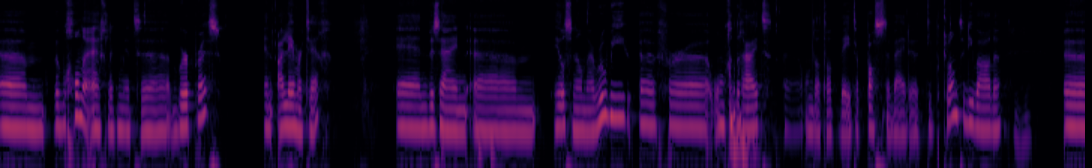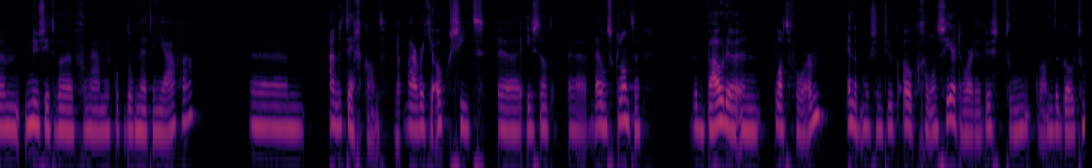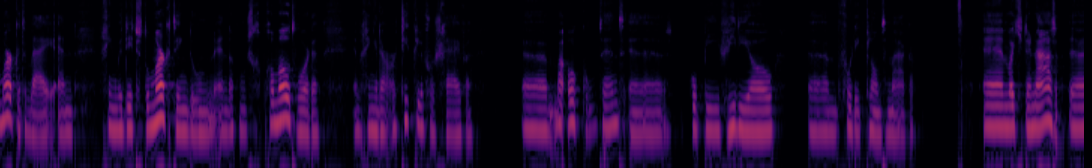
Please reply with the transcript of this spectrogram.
Um, we begonnen eigenlijk met uh, WordPress en alleen maar tech. En we zijn um, heel snel naar Ruby ver, omgedraaid, omdat dat beter paste bij de type klanten die we hadden. Mm Ehm, nu zitten we voornamelijk op .NET en Java. Ehm, aan de techkant. Maar wat je ook ziet, uh, is dat uh, bij onze klanten, we bouwden een platform en dat moest natuurlijk ook gelanceerd worden. Dus toen kwam de go-to-market erbij en gingen we digital marketing doen en dat moest gepromoot worden. En we gingen daar artikelen voor schrijven. Uh, maar ook content, en copy, video um, voor die klanten maken. En wat je daarna,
